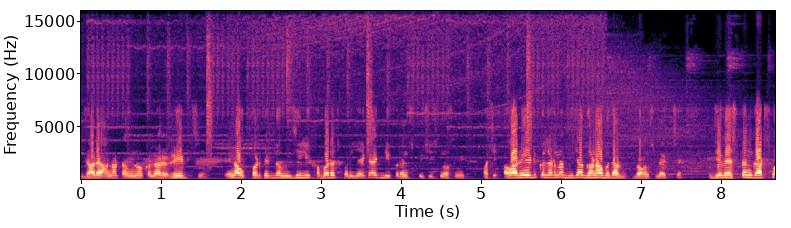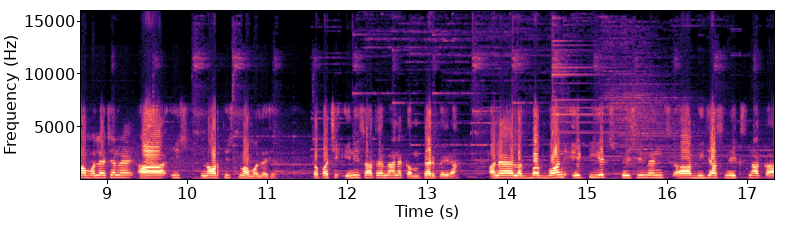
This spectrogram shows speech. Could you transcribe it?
જ્યારે આનો ટંગનો કલર રેડ છે. એના ઉપરથી એકદમ ઇઝીલી ખબર જ પડી જાય કે આ એક ડિફરન્ટ સ્પીસીસનો સ્નેક પછી આવા રેડ કલરના બીજા ઘણા બધા બ્રોન્ઝ બેક છે. જે વેસ્ટર્ન ઘાટ્સમાં મળે છે ને, આ ઈસ્ટ નોર્થ ઈસ્ટમાં મળે છે. તો પછી એની સાથે અમે આને કમ્પેર કર્યા. અને લગભગ વન એટી એટ સ્પેસિમેન્સ બીજા સ્નેક્સના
